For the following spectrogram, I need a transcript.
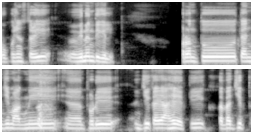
उपोषणस्थळी विनंती केली. परंतु त्यांची मागणी थोडी जी काही आहे ती कदाचित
